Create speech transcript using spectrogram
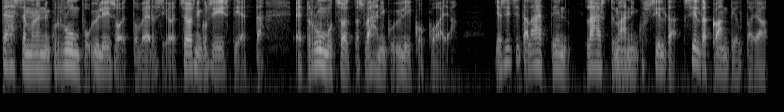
tehdä semmoinen niinku rumpu ylisoittoversio, että se olisi niinku siisti, että, että rummut soittaisi vähän niinku yli koko ajan. Ja sitten sitä lähdettiin lähestymään niinku siltä, siltä kantilta ja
